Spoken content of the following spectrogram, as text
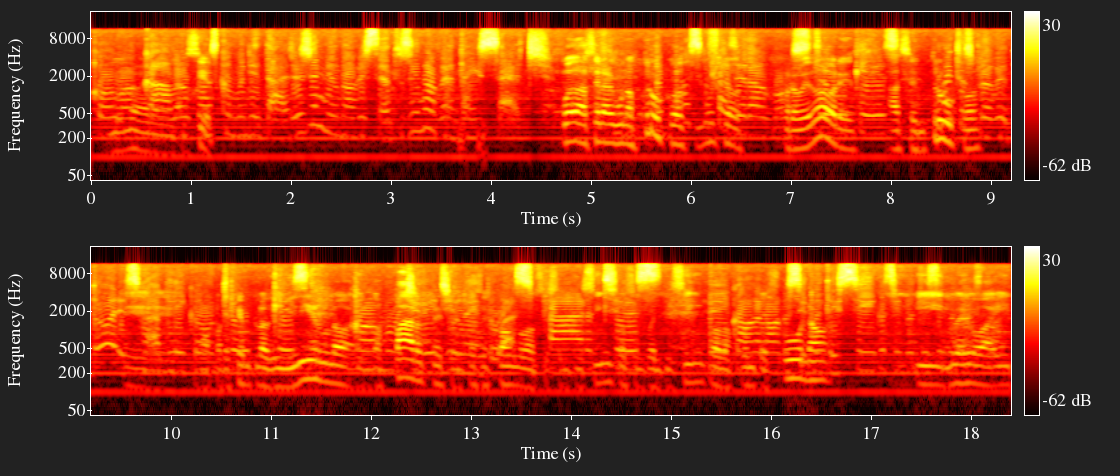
colocá-lo com as 1997. comunidades de 1997. Puedo hacer algunos trucos, muchos proveedores hacen trucos, eh, aplicam como por ejemplo dividirlo en dos partes, entonces pongo partes, 65, 55, e coloco 2.1 55, 55, y luego ahí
